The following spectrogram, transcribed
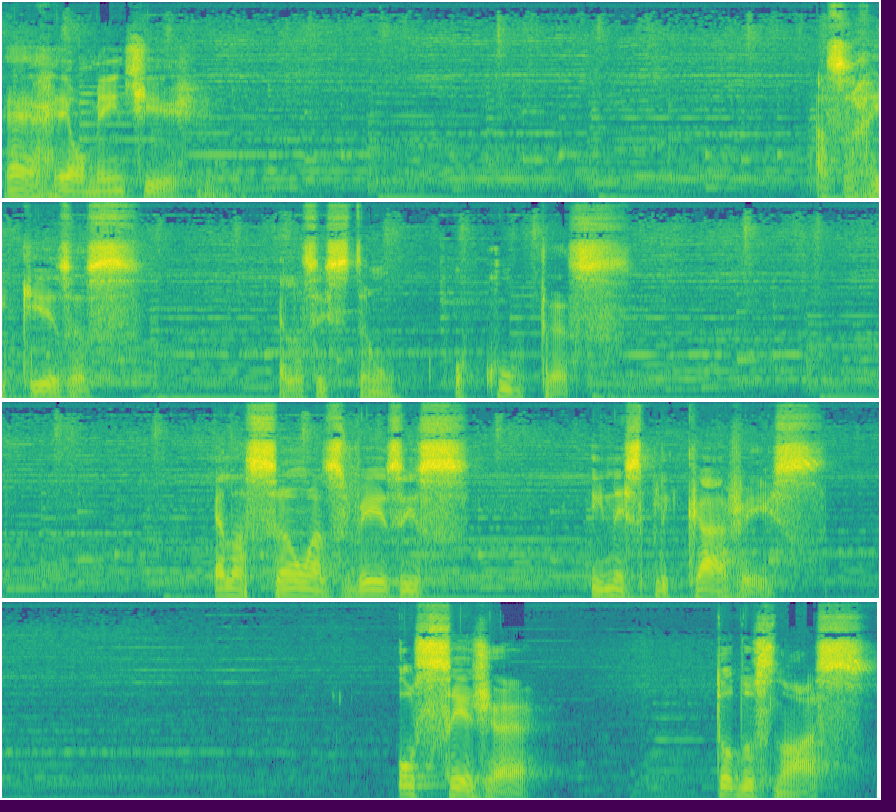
É realmente as riquezas, elas estão ocultas. Elas são às vezes inexplicáveis. Ou seja, todos nós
